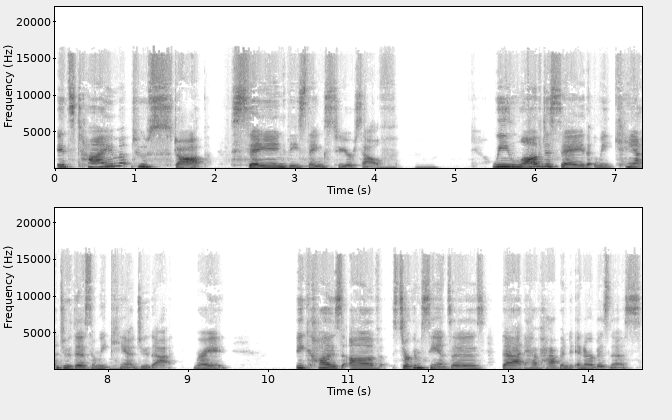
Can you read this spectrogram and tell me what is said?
It's time to stop saying these things to yourself. We love to say that we can't do this and we can't do that, right? Because of circumstances that have happened in our business.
